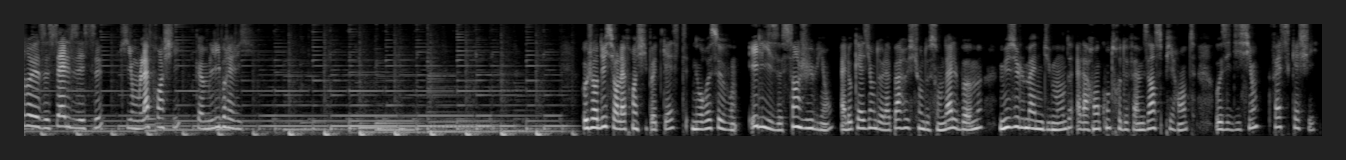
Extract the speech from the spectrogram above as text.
heureuses celles et ceux qui ont l'affranchi comme librairie. Aujourd'hui sur l'Affranchi Podcast, nous recevons Élise Saint-Julien à l'occasion de la parution de son album Musulmane du monde à la rencontre de femmes inspirantes aux éditions Face Cachée.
